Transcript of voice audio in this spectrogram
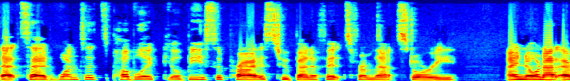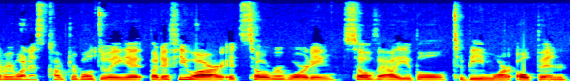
that said, Once it's public, you'll be surprised who benefits from that story. I know not everyone is comfortable doing it, but if you are, it's so rewarding, so valuable to be more open.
